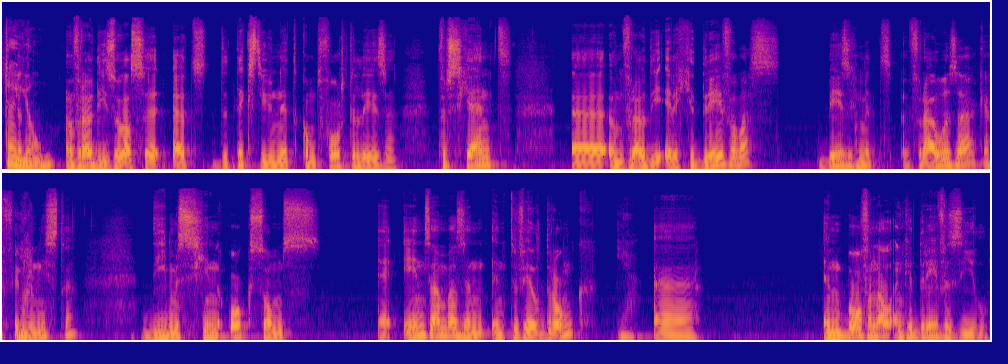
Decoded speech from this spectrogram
te jong. Een vrouw die, zoals ze uit de tekst die u net komt voor te lezen, verschijnt. eh, een vrouw die erg gedreven was, bezig met vrouwenzaken, feministen. Die misschien ook soms eh, eenzaam was en, en te veel dronk. Ja. Eh, en bovenal een gedreven ziel.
